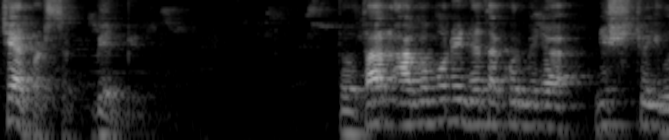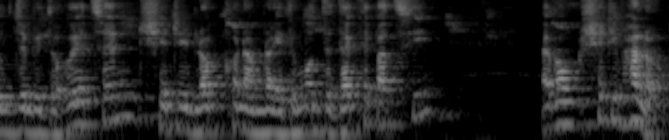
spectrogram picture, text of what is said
চেয়ারপারসন বিএনপির তো তার আগমনে নেতাকর্মীরা নিশ্চয়ই উজ্জীবিত হয়েছেন। সেটির লক্ষণ আমরা ইতিমধ্যে দেখতে পাচ্ছি এবং সেটি ভালো।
